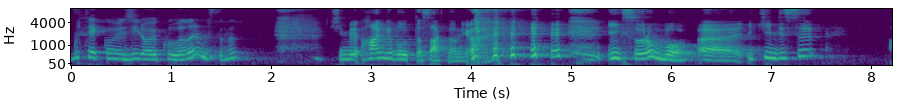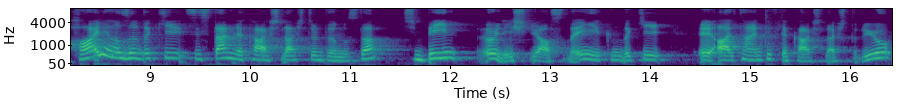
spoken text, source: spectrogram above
bu teknolojiyle oy kullanır mısınız? Şimdi hangi bulutta saklanıyor? İlk sorum bu. Ee, ikincisi hali hazırdaki sistemle karşılaştırdığımızda şimdi beyin öyle işliyor aslında en yakındaki e, alternatifle karşılaştırıyor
